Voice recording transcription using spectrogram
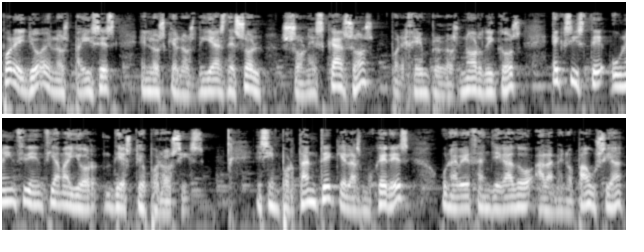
Por ello, en los países en los que los días de sol son escasos, por ejemplo los nórdicos, existe una incidencia mayor de osteoporosis. Es importante que las mujeres, una vez han llegado a la menopausia,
